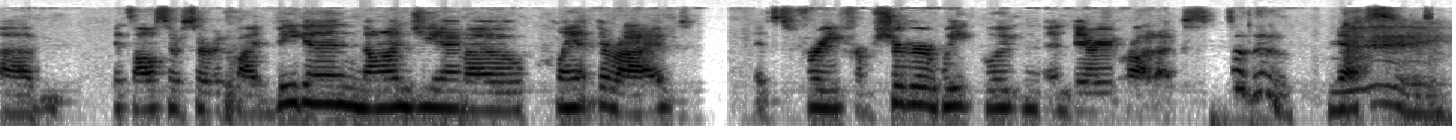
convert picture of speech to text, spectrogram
Um, it's also certified vegan, non GMO, plant derived. It's free from sugar, wheat, gluten, and dairy products. Woohoo! Yes. Yay.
